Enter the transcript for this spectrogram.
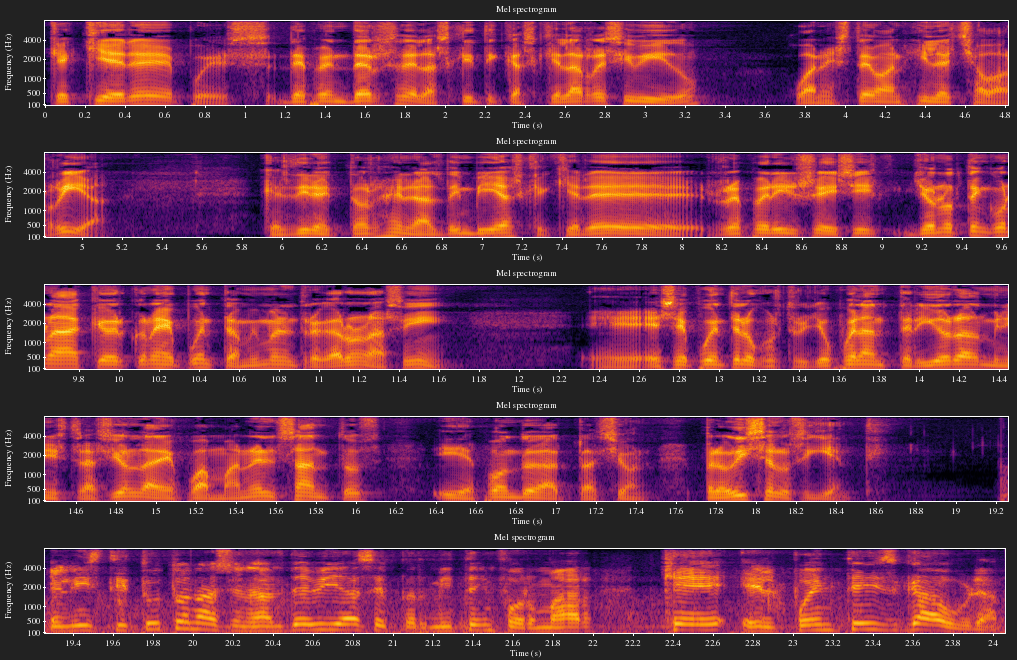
que quiere pues defenderse de las críticas que él ha recibido, Juan Esteban Giles Chavarría, que es director general de Invías, que quiere referirse y decir, yo no tengo nada que ver con ese puente, a mí me lo entregaron así. Eh, ese puente lo construyó fue la anterior administración, la de Juan Manuel Santos y de Fondo de Adaptación. Pero dice lo siguiente. El Instituto Nacional de Vías se permite informar que el puente Isgaura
